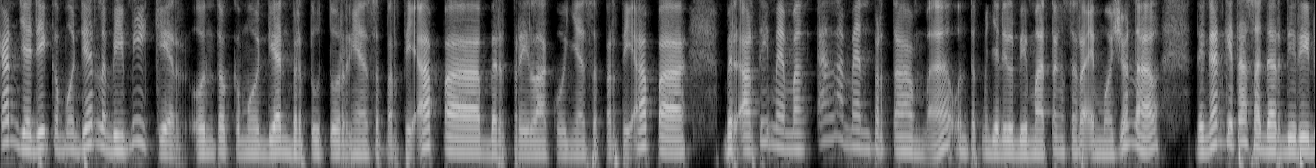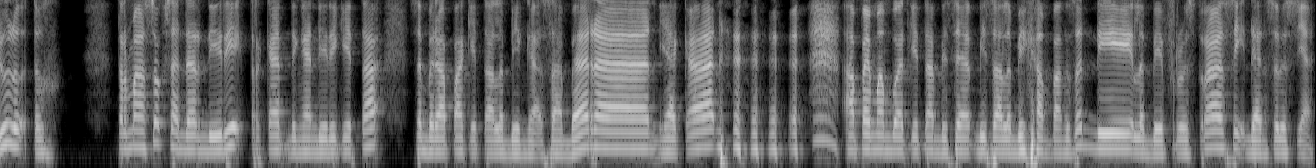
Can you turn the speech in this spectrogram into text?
kan jadi kemudian lebih mikir untuk kemudian bertuturnya seperti apa, berperilakunya seperti apa. Berarti memang elemen pertama untuk menjadi lebih matang secara emosional dengan kita sadar diri dulu tuh termasuk sadar diri terkait dengan diri kita seberapa kita lebih nggak sabaran ya kan? Apa yang membuat kita bisa bisa lebih gampang sedih lebih frustrasi dan seterusnya.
